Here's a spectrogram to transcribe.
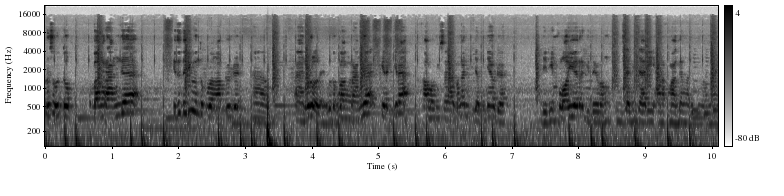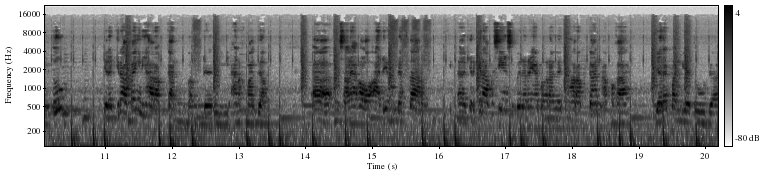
Terus untuk Bang Rangga itu tadi untuk Bang Abdul dan uh, uh, Nurul ya. Untuk Bang Rangga kira-kira kalau misalnya Abang kan jatuhnya udah jadi employer gitu ya Bang. Bisa mencari anak magang atau gimana. Itu kira-kira apa yang diharapkan Bang dari anak magang uh, misalnya kalau ada yang mendaftar kira-kira apa sih yang sebenarnya Bang Rangga itu harapkan? Apakah jarak dia tuh udah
